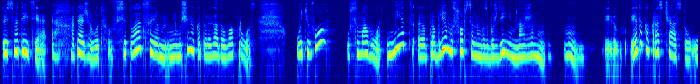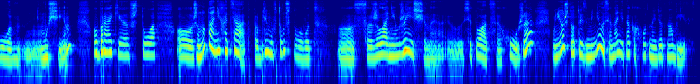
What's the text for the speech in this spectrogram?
То есть, смотрите, опять же, вот в ситуации мужчины, который задал вопрос, у него, у самого нет э, проблемы с собственным возбуждением на жену. Ну, это как раз часто у мужчин в браке, что э, жену-то они хотят. Проблема в том, что вот э, с желанием женщины ситуация хуже, у нее что-то изменилось, она не так охотно идет на близость.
